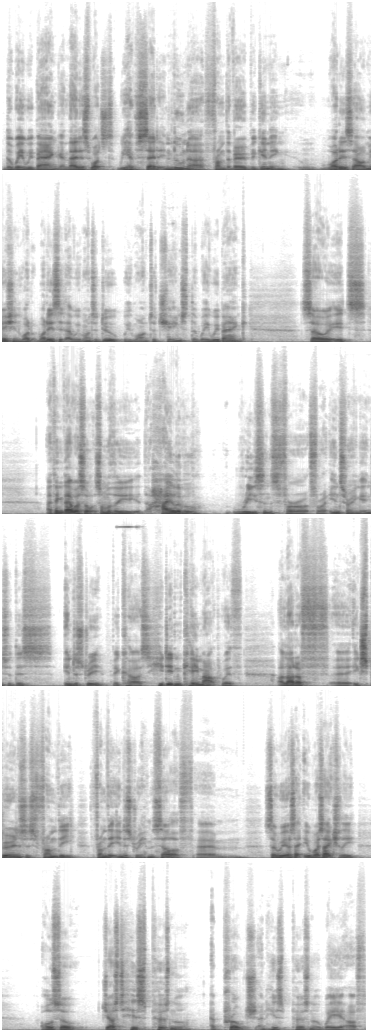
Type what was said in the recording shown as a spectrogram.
the way we bank, and that is what we have said in Lunar from the very beginning. What is our mission? What what is it that we want to do? We want to change the way we bank. So it's, I think that was some of the high level reasons for for entering into this industry because he didn't came out with a lot of uh, experiences from the from the industry himself. Um, so we was, it was actually also just his personal approach and his personal way of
